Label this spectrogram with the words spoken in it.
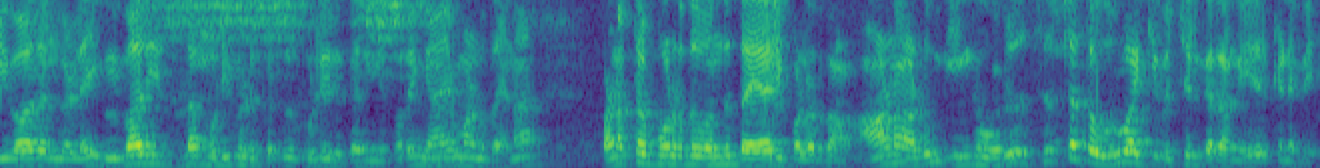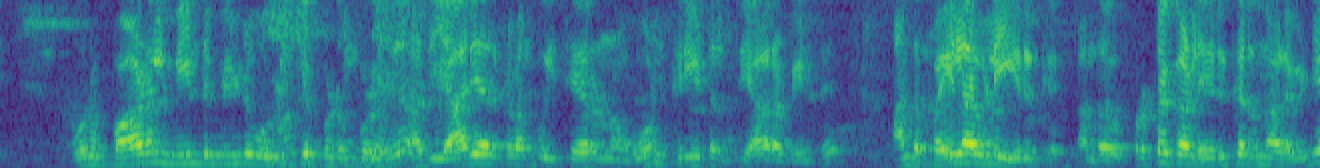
விவாதங்களை விவாதித்து தான் முடிவெடுக்கிறது சொல்லியிருக்காரு. நீங்கள் சொல்கிற நியாயமானது? ஏன்னா பணத்தை போடுறது வந்து தயாரிப்பாளர் தான். ஆனாலும் இங்கே ஒரு சிஸ்டத்தை உருவாக்கி வச்சிருக்கிறாங்க ஏற்கனவே. ஒரு பாடல் மீண்டும் மீண்டும் ஒழிக்கப்படும் பொழுது அது யார் யாருக்கெல்லாம் போய் சேரணும்? ஓன் கிரியேட்டர்ஸ் யார் அப்படின்ட்டு அந்த பைலாவிலே இருக்குது அந்த புரோட்டோக்கால் இருக்கிறதுனால வேண்டி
